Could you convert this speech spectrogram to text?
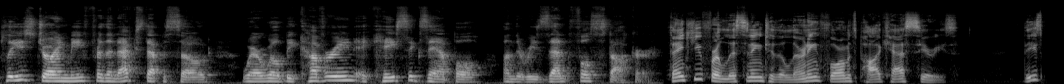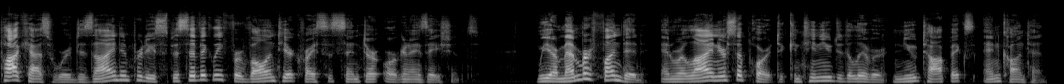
Please join me for the next episode where we'll be covering a case example on the resentful stalker. Thank you for listening to the Learning Forums podcast series. These podcasts were designed and produced specifically for volunteer crisis center organizations. We are member funded and rely on your support to continue to deliver new topics and content.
